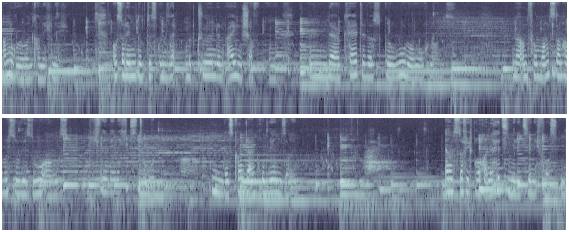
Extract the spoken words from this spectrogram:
anrühren kann ich nicht. Außerdem gibt es Insekten mit kühlenden Eigenschaften in der Kälte des Gerudo-Hochlands. Na und vor Monstern habe ich sowieso Angst. Ich will dir nichts tun. Hm, das könnte ein Problem sein. Ernsthaft, ich brauche eine Hitzemedizin, nicht Pfosten.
